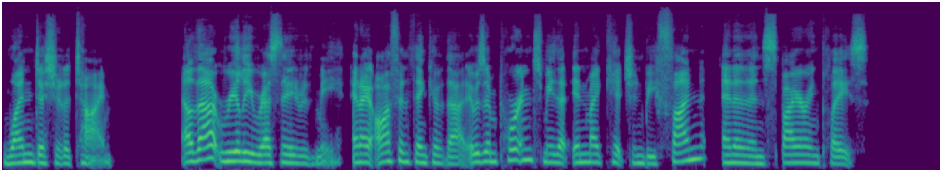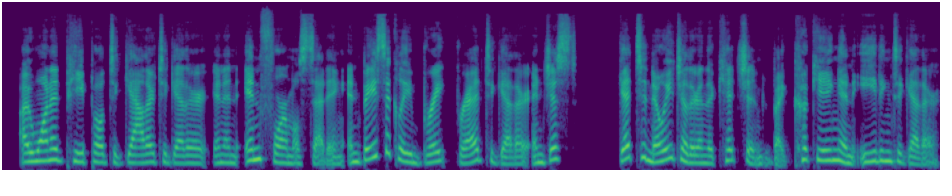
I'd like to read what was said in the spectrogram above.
one dish at a time. Now, that really resonated with me. And I often think of that. It was important to me that in my kitchen be fun and an inspiring place. I wanted people to gather together in an informal setting and basically break bread together and just get to know each other in the kitchen by cooking and eating together.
